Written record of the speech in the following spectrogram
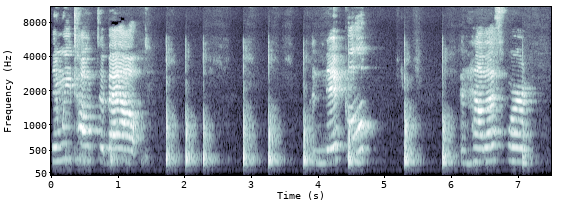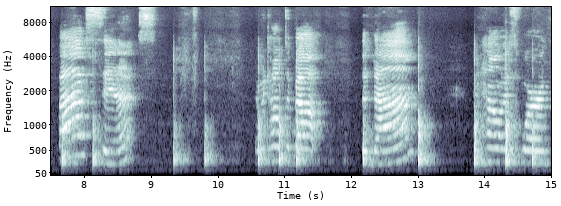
Then we talked about a nickel and how that's worth five cents. Then we talked about the dime and how it's worth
